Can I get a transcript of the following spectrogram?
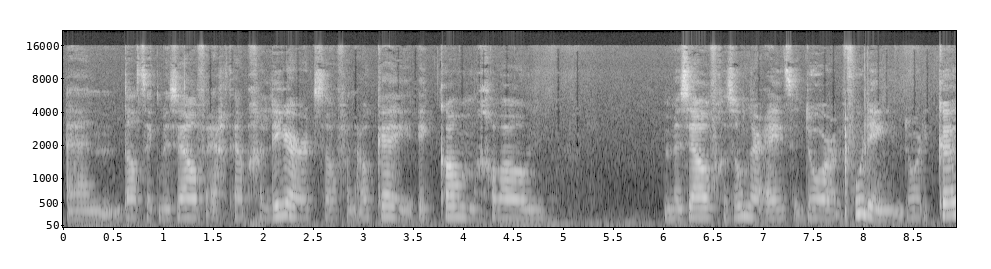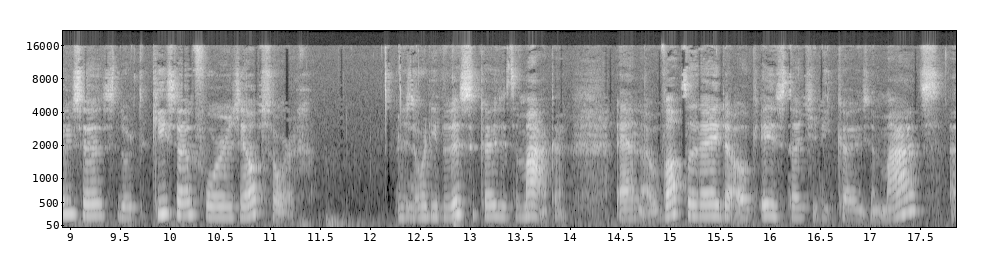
En dat ik mezelf echt heb geleerd. Zo van oké, ik kan gewoon mezelf gezonder eten door voeding. Door de keuzes, door te kiezen voor zelfzorg. Dus door die bewuste keuze te maken. En wat de reden ook is dat je die keuze maakt. Uh,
